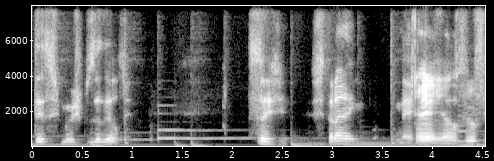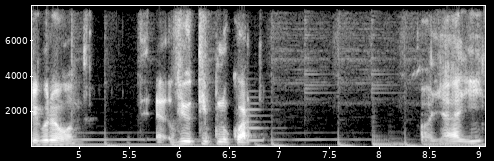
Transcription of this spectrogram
desses meus pesadelos. Ou seja, estranho, né? É, ele viu a figura onde? Viu tipo no quarto. Olha aí.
